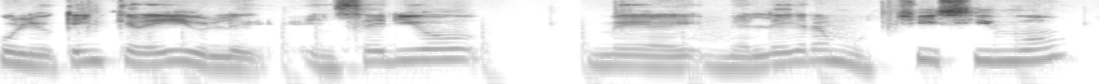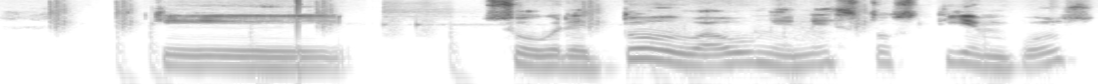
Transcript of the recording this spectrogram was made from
Julio, qué increíble. En serio, me, me alegra muchísimo que, sobre todo aún en estos tiempos,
